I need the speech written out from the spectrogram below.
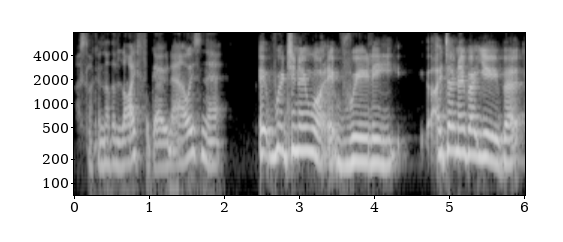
that's like another life ago now isn't it It. Do you know what? It really. I don't know about you, but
